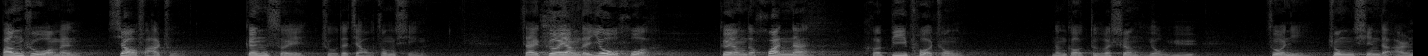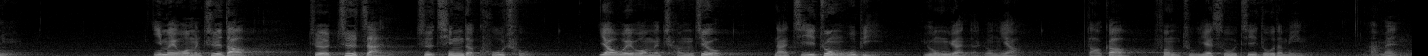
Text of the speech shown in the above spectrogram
帮助我们效法主，跟随主的脚踪行，在各样的诱惑、各样的患难和逼迫中，能够得胜有余，做你忠心的儿女。因为我们知道这至暂。至轻的苦楚，要为我们成就那极重无比、永远的荣耀。祷告，奉主耶稣基督的名，阿门。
